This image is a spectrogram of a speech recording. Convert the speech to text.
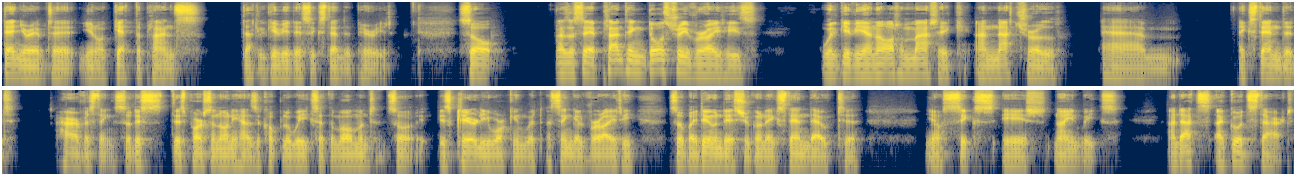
then you're able to you know get the plants that'll give you this extended period. So, as I say, planting those three varieties will give you an automatic and natural um, extended harvesting. So this this person only has a couple of weeks at the moment, so is clearly working with a single variety. So by doing this, you're going to extend out to you know six, eight, nine weeks, and that's a good start.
